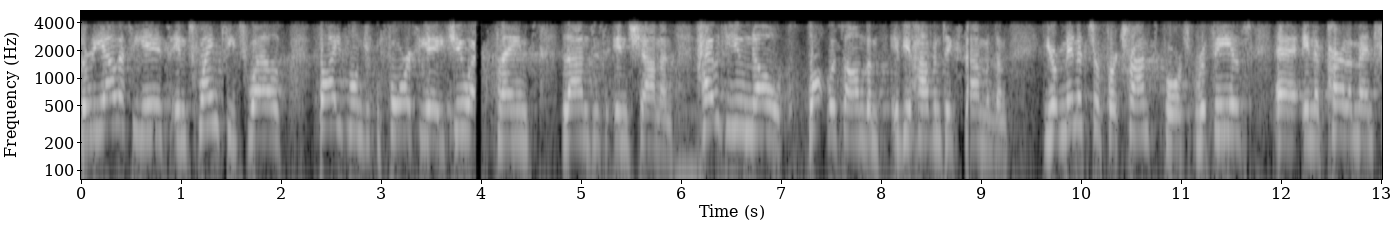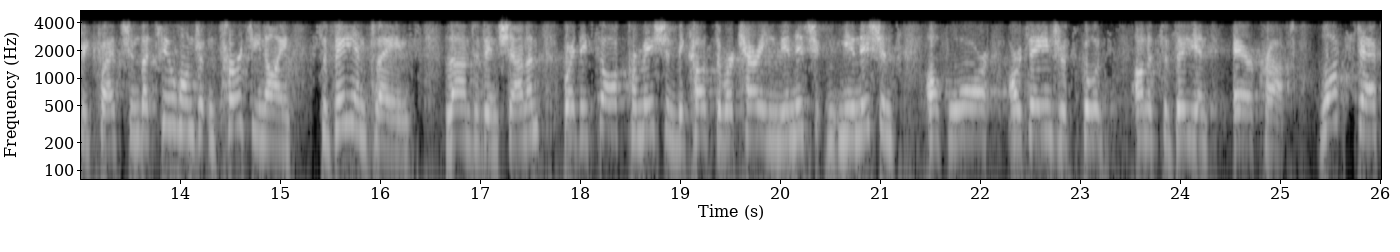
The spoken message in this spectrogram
The reality is, in 2012, 548 US planes landed in Shannon. How do you know what was on them if you haven't examined them? Your Minister for Transport revealed uh, in a parliamentary question that 239 civilian planes landed in Shannon, where they sought permission because they were carrying munitions of war or dangerous goods on a civilian aircraft. What steps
